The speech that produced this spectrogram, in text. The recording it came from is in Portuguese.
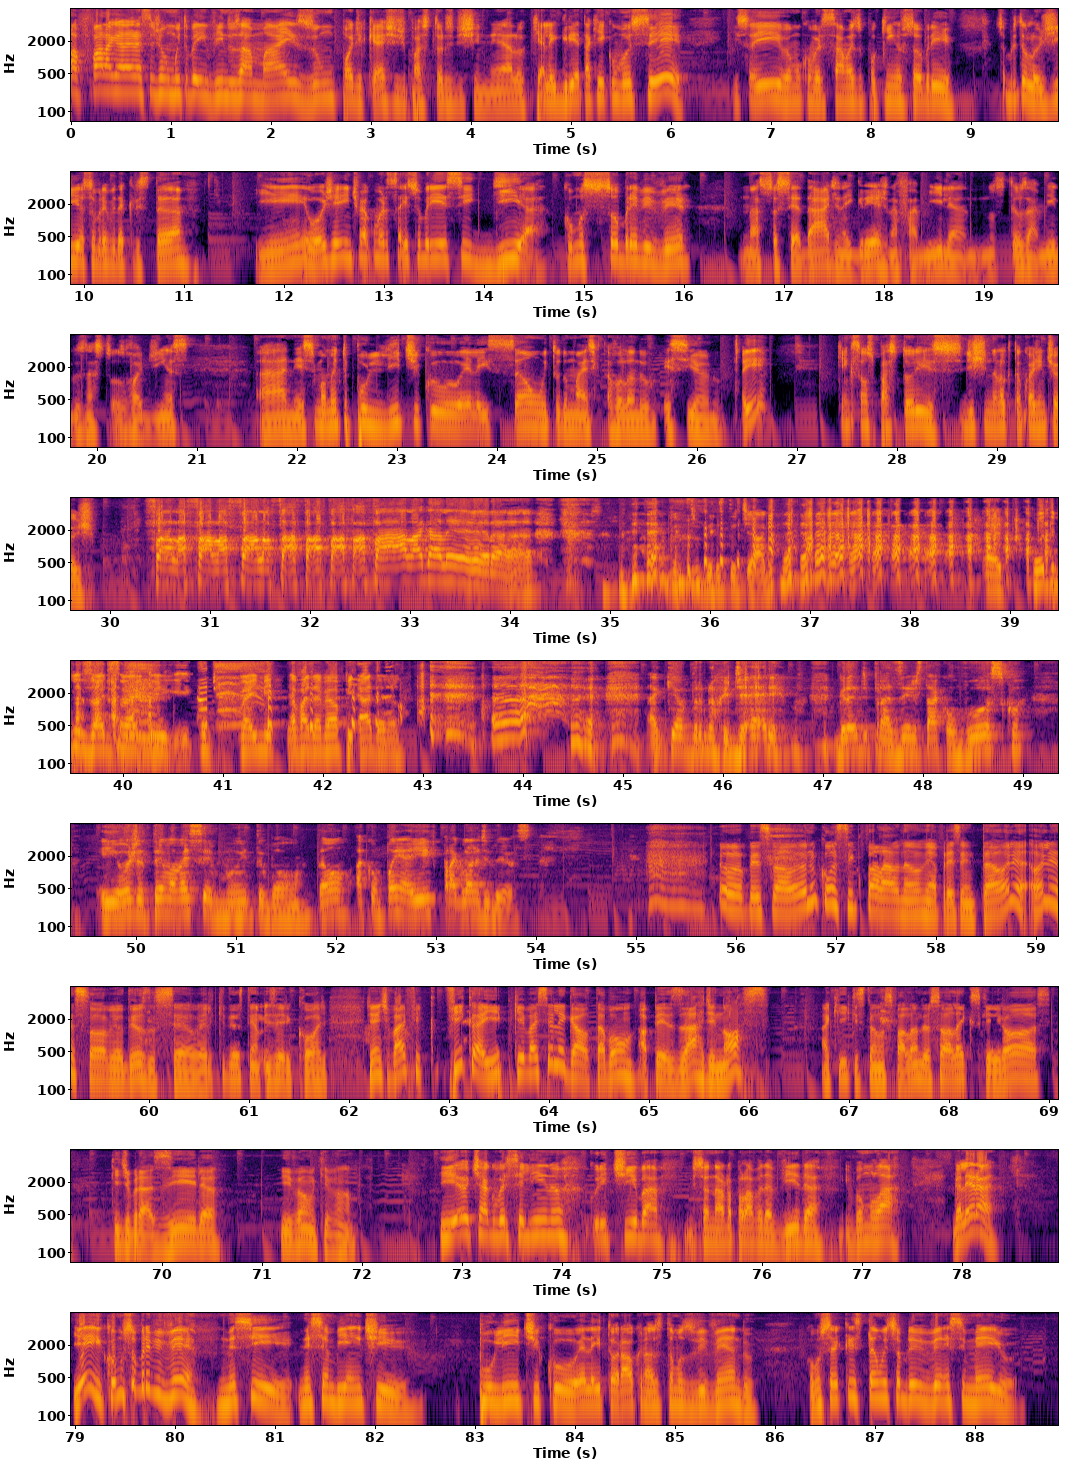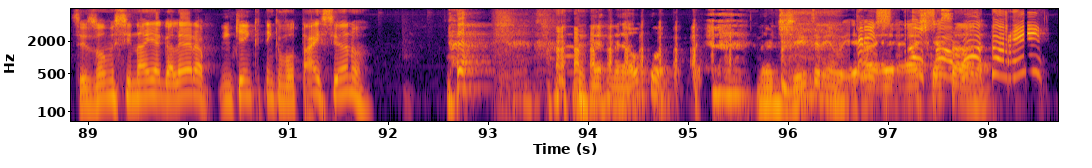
Fala, fala, galera, sejam muito bem-vindos a mais um podcast de Pastores de Chinelo. Que alegria estar aqui com você! Isso aí, vamos conversar mais um pouquinho sobre, sobre teologia, sobre a vida cristã. E hoje a gente vai conversar aí sobre esse guia, como sobreviver na sociedade, na igreja, na família, nos teus amigos, nas tuas rodinhas. Ah, nesse momento político, eleição e tudo mais que tá rolando esse ano. E quem que são os pastores de chinelo que estão com a gente hoje? Fala, fala, fala, fala, fala, fala, fala, galera! Muito besta, Thiago. É, todo episódio você vai, vai, vai fazer a mesma piada, né? Aqui é o Bruno Ruggeri, grande prazer estar convosco. E hoje o tema vai ser muito bom. Então acompanha aí para a glória de Deus. Ô, pessoal, eu não consigo falar não, me apresentar. Olha, olha só, meu Deus do céu, velho. Que Deus tenha misericórdia. Gente, vai, fica, fica aí, porque vai ser legal, tá bom? Apesar de nós, aqui que estamos falando, eu sou Alex Queiroz, aqui de Brasília. E vamos que vamos. E eu, Thiago Vercelino, Curitiba, missionário da Palavra da Vida. E vamos lá. Galera, e aí, como sobreviver nesse, nesse ambiente político, eleitoral que nós estamos vivendo. Como ser cristão e sobreviver nesse meio. Vocês vão ensinar aí a galera em quem que tem que votar esse ano? não, pô. Não, de jeito nenhum. É, é, acho que essa... Vota, hein?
